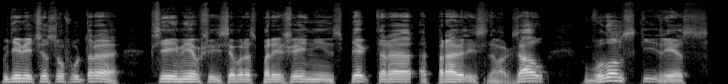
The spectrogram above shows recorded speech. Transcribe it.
в 9 часов утра все имевшиеся в распоряжении инспектора отправились на вокзал в Булонский лес,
